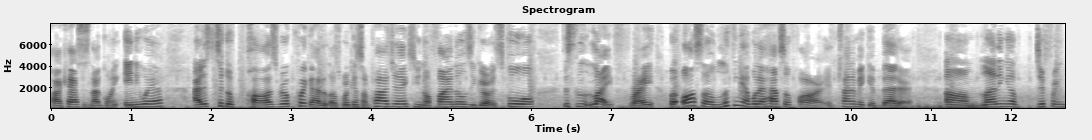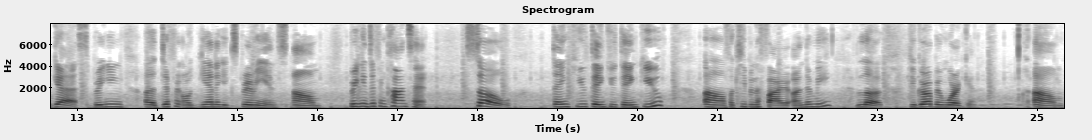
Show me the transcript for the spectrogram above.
podcast is not going anywhere. I just took a pause real quick. I, had, I was working some projects, you know, finals, your girl in school, just life, right? But also looking at what I have so far and trying to make it better um, lining up different guests, bringing a different organic experience, um, bringing different content. So, thank you, thank you, thank you uh, for keeping the fire under me. Look, your girl been working. Um,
